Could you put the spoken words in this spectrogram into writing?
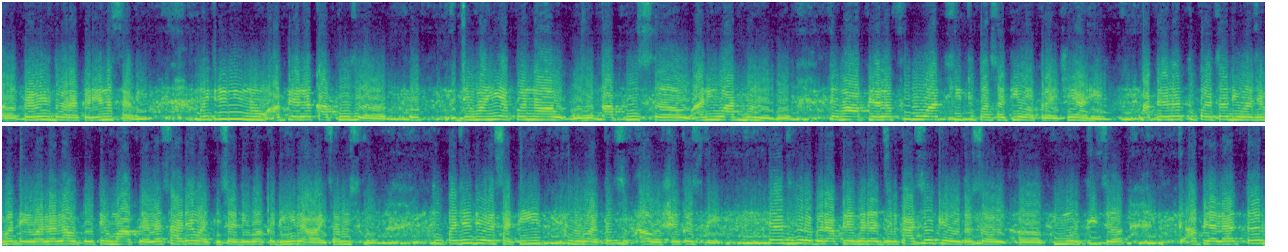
प्रवेशद्वाराकडे नसावे. मैत्रिणीनो आपल्याला कापूस जेव्हाही आपण कापूस आणि वात बनवतो तेव्हा आपल्याला फुल वात ही तुपासाठी वापरायची आहे. आपल्याला तुपाचा दिवा जेव्हा देवाला लावतो तेव्हा आपल्याला साध्या वातीचा दिवा कधीही लावायचा नसतो. तुपाच्या दिव्यासाठी फुलवातच आवश्यक असते. त्याचबरोबर आपल्या घरात जर कासव ठेवत असाल मूर्तीचं आपल्याला तर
